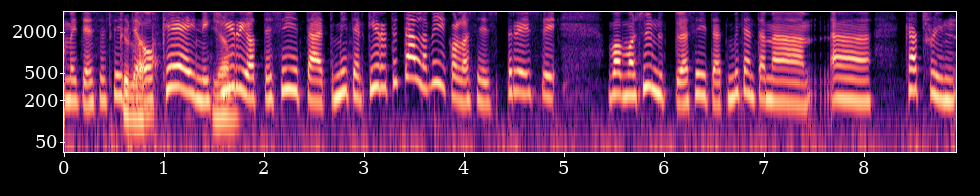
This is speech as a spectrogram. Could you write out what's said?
miten se sitten okei, okay, niin kirjoitti siitä, että miten, kirjoitti tällä viikolla siis Prissi vauvan synnyttyä siitä, että miten tämä äh, Catherine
